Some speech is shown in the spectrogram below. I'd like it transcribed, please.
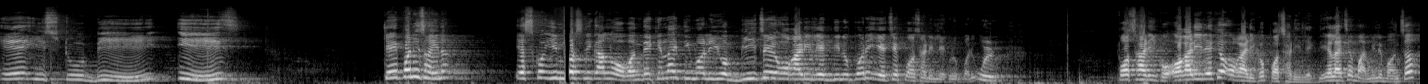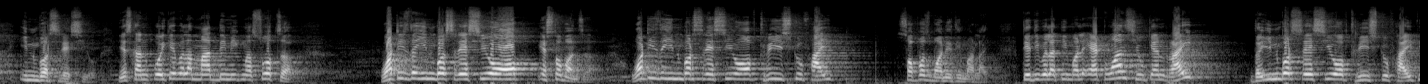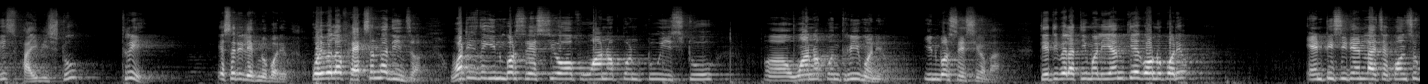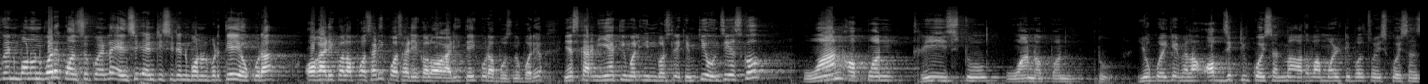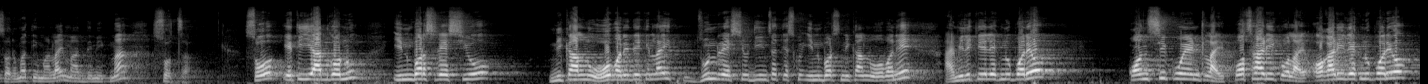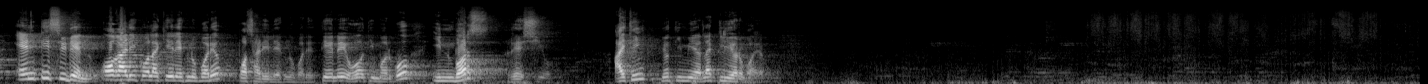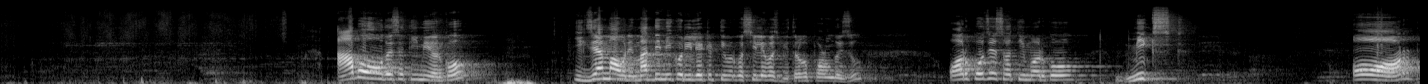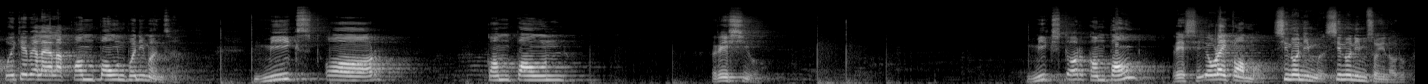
A is to B is केही पनि छैन। यसको इन्भर्स निकाल्नु हो भनेदेखिलाई तिमीले यो बी चाहिँ अगाडि लेखिदिनु पऱ्यो ए चाहिँ पछाडि लेख्नु पऱ्यो उल् पछाडिको अगाडि लेख्यो अगाडिको पछाडि लेखिदियो। यसलाई चाहिँ हामीले भन्छ इन्भर्स रेसियो यस कारण कोही कोही बेला माध्यमिकमा सोध्छ what is the inverse ratio of यस्तो भन्छ। What is the inverse ratio of three is to five suppose भने तिमीहरूलाई। त्यति बेला तिमीले at once you can write the inverse ratio of three is to five is five is to three यसरी लेख्नु पऱ्यो कोही बेला फ्रेक्सनमा दिन्छ। What is the inverse ratio of one upon two is to one upon three भन्यो। Inverse रेसियोमा त्यति बेला तिमीले यहाँ के गर्नु पऱ्यो एन्टिसिडेन्टलाई चाहिँ कन्सिक्वेन्ट बनाउनु पऱ्यो कन्सिक्वेन्टलाई एन्सि एन्टिसिडेन्ट बनाउनु पऱ्यो त्यही हो कुरा। अगाडिकोलाई पछाडि पछाडिकोलाई अगाडि त्यही कुरा बुझ्नु पऱ्यो यसकारण यहाँ तिमीले इन्भर्स लेख्यौँ। के हुन्छ यसको? One upon three is to one upon two यो कोही कोही बेला अब्जेक्टिभ क्वेसनमा अथवा मल्टिपल चोइस क्वेसन्सहरूमा तिमीलाई माध्यमिकमा सोध्छ। सो यति याद गर्नु इन्भर्स रेसियो निकाल्नु हो भनेदेखिलाई जुन रेसियो दिन्छ त्यसको इन्भर्स निकाल्नु हो भने हामीले के लेख्नु पर्यो? कन्सिक्वेन्टलाई पछाडिकोलाई अगाडि लेख्नु पर्यो। एन्टिसिडेन्ट अगाडिकोलाई के लेख्नु पर्यो? पछाडि लेख्नु पर्यो। त्यो नै हो तिमीहरूको इन्भर्स रेसियो आई थिङ्क यो तिमीहरूलाई क्लियर भयो। अब आउँदैछ तिमीहरूको इक्जाममा आउने माध्यमिकको रिलेटेड तिमीहरूको सिलेबसभित्रको पढाउँदैछु। अर्को चाहिँ छ तिमीहरूको मिक्स्ड अर कोही कोही बेला यसलाई कम्पाउन्ड पनि भन्छ। Mixed or compound ratio mixed or compound ratio एउटै कम हो सिनोनिम सिनोनिम्स हो यिनीहरू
